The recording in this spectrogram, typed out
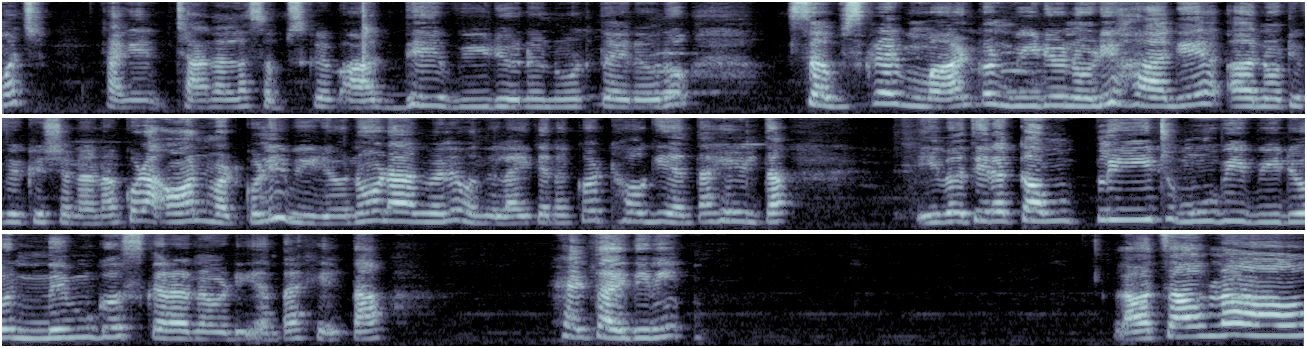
much ಹಾಗೆ ಚಾನಲ್ನ ಸಬ್ಸ್ಕ್ರೈಬ್ ಆಗದೆ ವಿಡಿಯೋನ ನೋಡ್ತಾ ಇರೋರು ಸಬ್ಸ್ಕ್ರೈಬ್ ಮಾಡ್ಕೊಂಡು ವಿಡಿಯೋ ನೋಡಿ, ಹಾಗೆ ನೋಟಿಫಿಕೇಶನ್ ಅನ್ನ ಕೂಡ ಆನ್ ಮಾಡ್ಕೊಳ್ಳಿ. ವಿಡಿಯೋ ನೋಡಾದ್ಮೇಲೆ ಒಂದು ಲೈಕ್ ಅನ್ನ ಕೊಟ್ಟು ಹೋಗಿ ಅಂತ ಹೇಳ್ತಾ, ಇವತ್ತಿನ ಕಂಪ್ಲೀಟ್ ಮೂವಿ ವಿಡಿಯೋ ನಿಮ್ಗೋಸ್ಕರ ನೋಡಿ ಅಂತ ಹೇಳ್ತಾ ಹೇಳ್ತಾ ಇದ್ದೀನಿ. Lots of love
